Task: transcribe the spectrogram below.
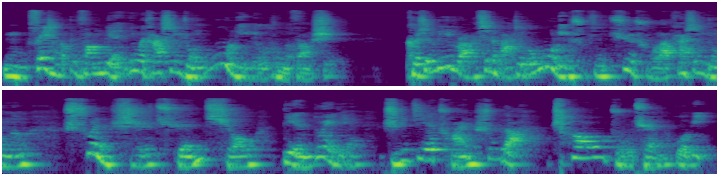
嗯非常的不方便，因为它是一种物理流通的方式。可是 Libra 现在把这个物理属性去除了，它是一种能瞬时全球点对点直接传输的超主权货币。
